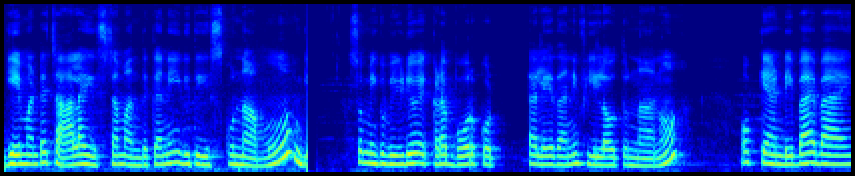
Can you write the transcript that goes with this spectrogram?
గేమ్ అంటే చాలా ఇష్టం. అందుకని ఇది తీసుకున్నాము. సో మీకు వీడియో ఎక్కడ బోర్ పట్టలేదని ఫీల్ అవుతున్నాను. ఓకే అండి. Bye bye.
